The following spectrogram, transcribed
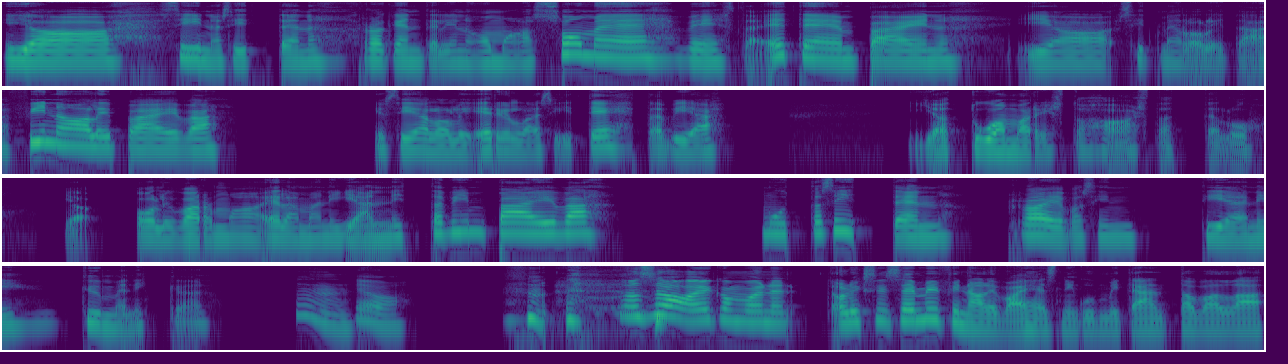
Ja siinä sitten rakentelin omaa somea, vein sitä eteenpäin. Ja sitten meillä oli tämä finaalipäivä. Ja siellä oli erilaisia tehtäviä ja tuomaristohaastattelu. Ja oli varmaan elämäni jännittävin päivä. Mutta sitten raivasin tieni kymmenikköön. Mm. Joo. No se on aikamoinen, oliko se semifinaalivaiheessa niin kuin mitään tavallaan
